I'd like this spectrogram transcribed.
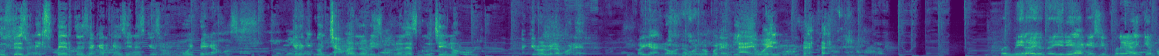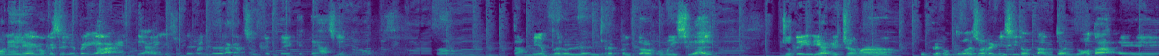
usted es un experto en sacar canciones que son muy pegajosas. Creo que con Chama es lo mismo. Uno la escucha y no, uy, la quiero volver a poner. Oiga, no, la vuelvo a poner, la devuelvo. Pues mira, yo te diría que siempre hay que ponerle algo que se le pegue a la gente ahí, eso depende de la canción que, que estés haciendo, ¿no? Um, también, pero el, respecto a lo comercial, yo te diría que Chama cumple con todos esos requisitos, tanto en nota, eh,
